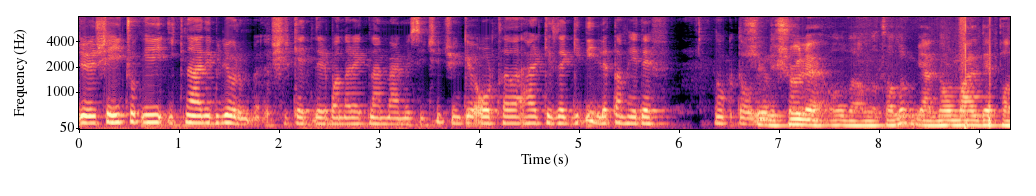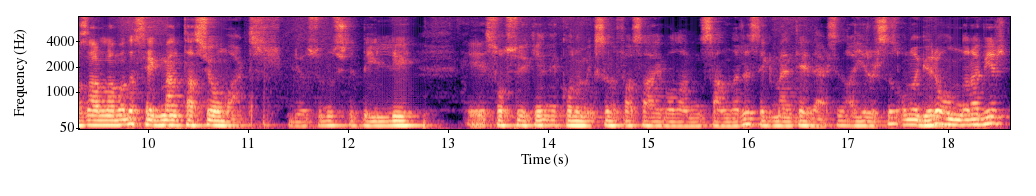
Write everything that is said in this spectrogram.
e, şeyi çok iyi ikna edebiliyorum e, şirketleri bana reklam vermesi için. Çünkü ortada herkese değil de tam hedef nokta oluyor. Şimdi şöyle onu da anlatalım. Yani normalde pazarlamada segmentasyon vardır. Biliyorsunuz işte belli e, sosyoekonomik sınıfa sahip olan insanları segmente edersin, ayırırsınız. Ona göre onlara bir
